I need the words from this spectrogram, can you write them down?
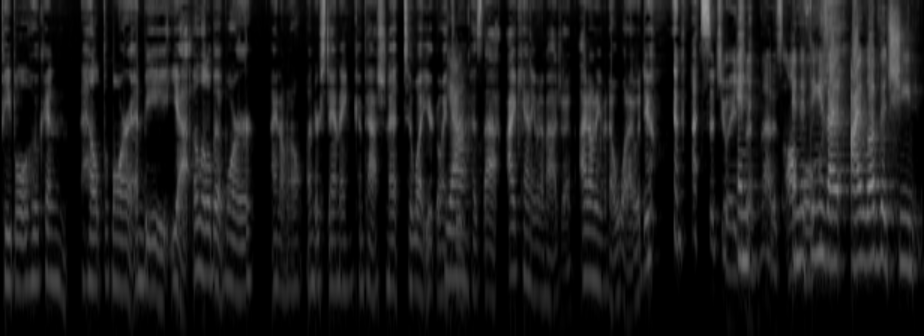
people who can help more and be yeah a little bit more I don't know, understanding, compassionate to what you're going yeah. through because that I can't even imagine. I don't even know what I would do in that situation. And, that is awful. And the thing is, I I love that she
